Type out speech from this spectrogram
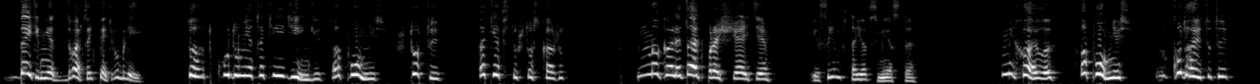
дайте мне двадцать пять рублей. — Да откуда у меня такие деньги? Опомнись, что ты? Отец-то что скажет? — Ну, коли так, прощайте. И сын встает с места. — Михайло, опомнись, куда это ты?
